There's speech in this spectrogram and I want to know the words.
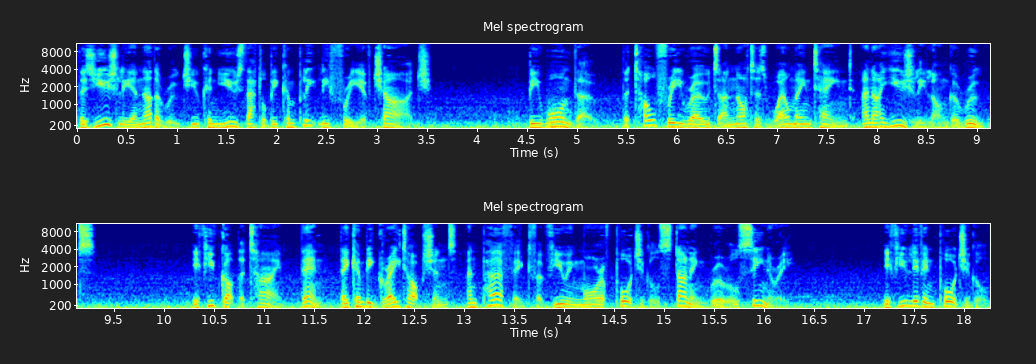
there's usually another route you can use that'll be completely free of charge. Be warned though, the toll-free roads are not as well maintained and are usually longer routes. If you've got the time, then they can be great options and perfect for viewing more of Portugal's stunning rural scenery. If you live in Portugal,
